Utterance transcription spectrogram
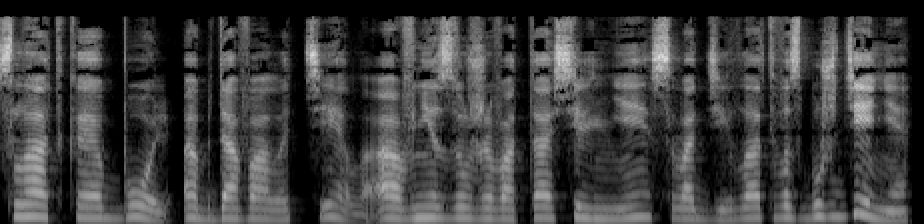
Сладкая боль обдавала тело, а внизу живота сильнее сводила от возбуждения.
